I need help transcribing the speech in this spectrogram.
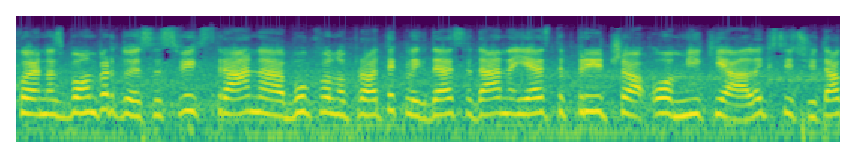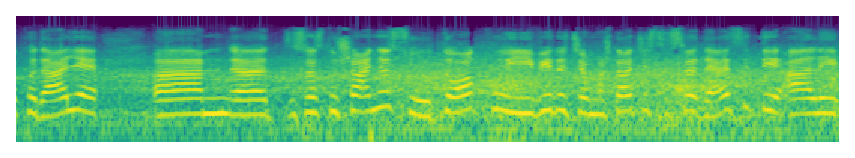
koja nas bombarduje sa svih strana, bukvalno proteklih deset dana, jeste priča o Miki Aleksiću i tako dalje. E, saslušanja su u toku i vidjet ćemo šta će se sve desiti, ali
